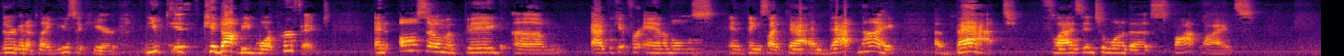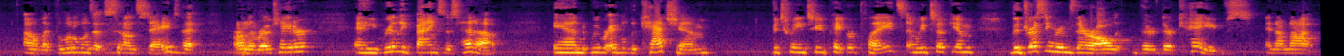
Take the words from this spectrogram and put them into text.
they're going to play music here. You, it could not be more perfect. And also, I'm a big um, advocate for animals and things like that. And that night, a bat flies into one of the spotlights, um, like the little ones that sit on stage that are on the rotator, and he really bangs his head up. And we were able to catch him between two paper plates, and we took him. The dressing rooms there are all they're they're caves, and I'm not.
